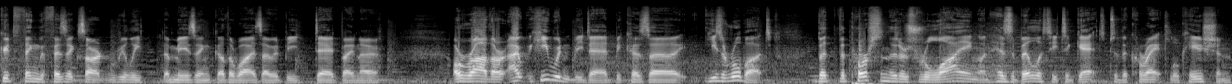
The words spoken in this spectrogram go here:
Good thing the physics aren't really amazing, otherwise I would be dead by now. Or rather, I, he wouldn't be dead because uh, he's a robot. But the person that is relying on his ability to get to the correct location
